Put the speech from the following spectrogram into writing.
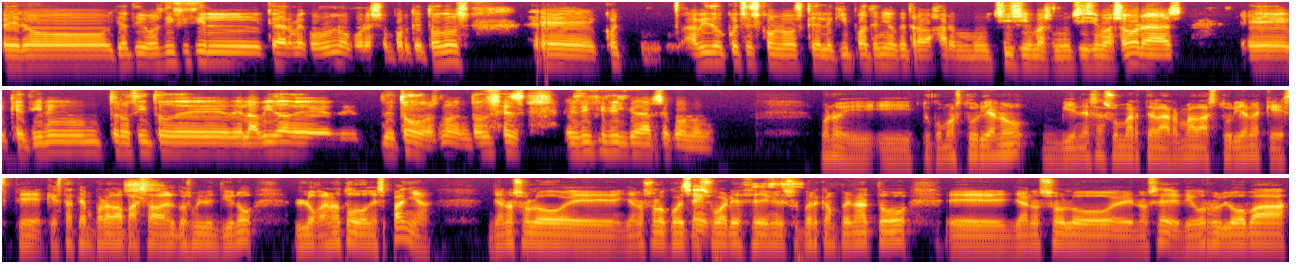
Pero ya te digo, es difícil quedarme con uno por eso, porque todos, eh, ha habido coches con los que el equipo ha tenido que trabajar muchísimas, muchísimas horas, eh, que tienen un trocito de, la vida de, todos, ¿no? Entonces es difícil quedarse con uno. Bueno, y, tú como asturiano vienes a sumarte a la Armada Asturiana que, este, que esta temporada pasada, en el 2021, lo ganó todo en España. Ya no solo, eh, ya no solo Cohete Suárez en el supercampeonato, eh, ya no solo, no sé, Diego Ruilova,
